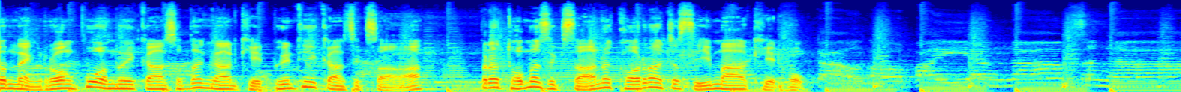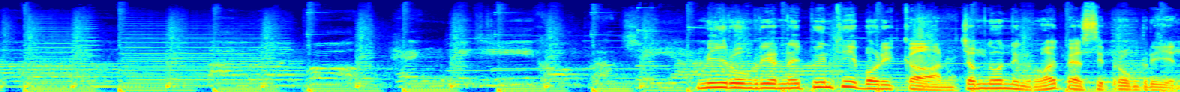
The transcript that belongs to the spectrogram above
ตำแหน่งรองผู้อำนวยการสำนักงานเขตพื้นที่การศึกษา ประถมศึกษานครราชสีมาเขต 6 มีโรงเรียนในพื้นที่บริการจำนวน 180 โรงเรียน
